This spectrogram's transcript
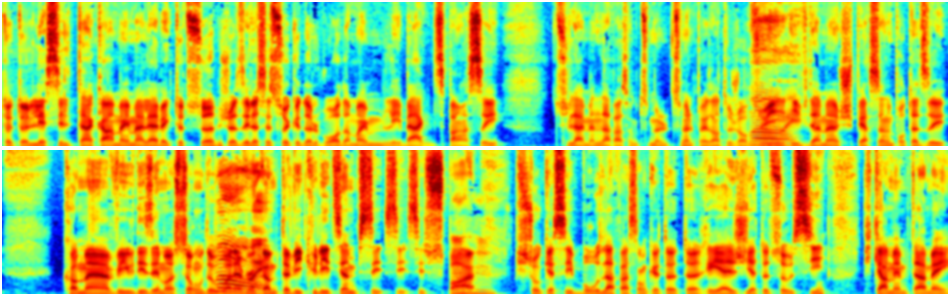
tu as laissé le temps quand même aller avec tout ça. Puis je veux dire, là, c'est sûr que de le voir de même, les bacs dispensés, tu l'amènes de la façon que tu me, le- tu me le présentes aujourd'hui. Ouais, ouais. Évidemment, je suis personne pour te dire comment vivre des émotions, de Ouais, whatever, ouais. comme tu as vécu les tiennes. Puis c'est- c'est c'est super. Mhm. Puis je trouve que c'est beau de la façon que tu as, réagi à tout ça aussi. Puis qu'en même temps, ben,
